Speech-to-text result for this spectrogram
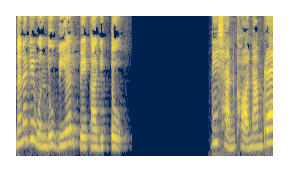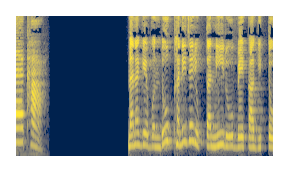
ನನಗೆ ಒಂದು ಬಿಯರ್ ಬೇಕಾಗಿತ್ತು ดิฉันขอน้ำแร่ค่ะ ನನಗೆ ಒಂದು ಖನಿಜಯುಕ್ತ ನೀರು ಬೇಕಾಗಿತ್ತು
